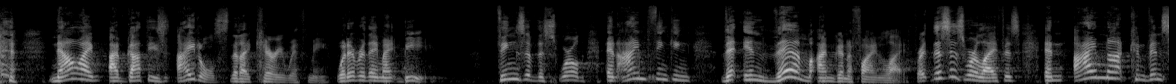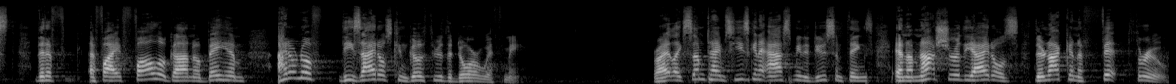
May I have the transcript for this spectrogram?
now I, I've got these idols that I carry with me, whatever they might be things of this world, and I'm thinking that in them I'm going to find life, right? This is where life is, and I'm not convinced that if, if I follow God and obey Him, I don't know if these idols can go through the door with me. Right? Like sometimes He's going to ask me to do some things, and I'm not sure the idols, they're not going to fit through.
